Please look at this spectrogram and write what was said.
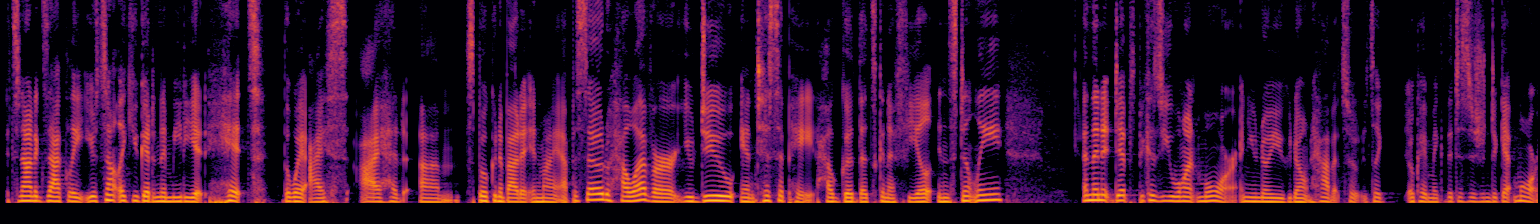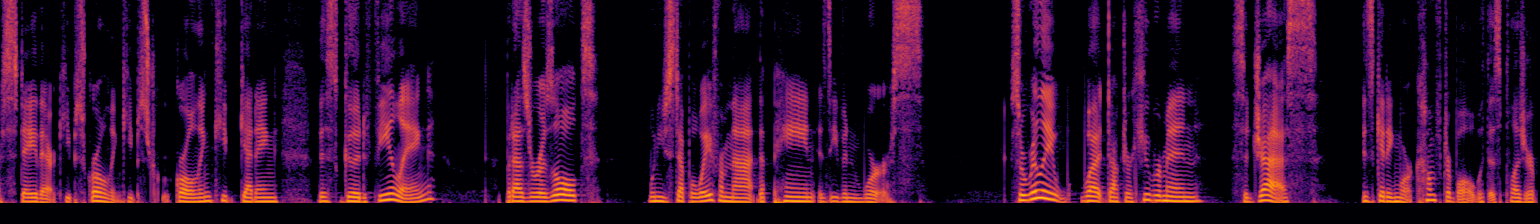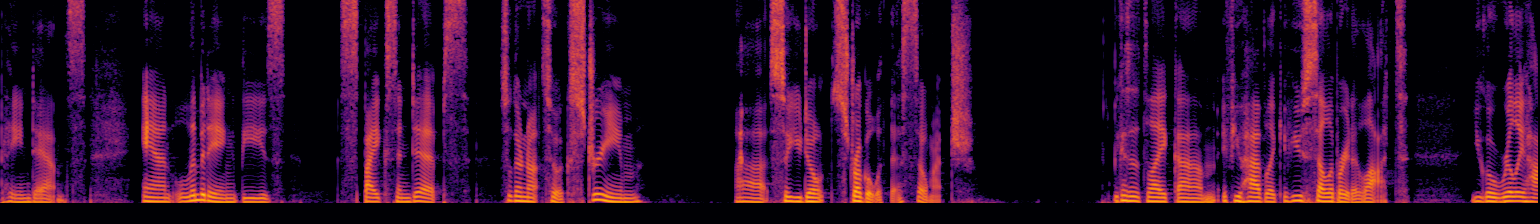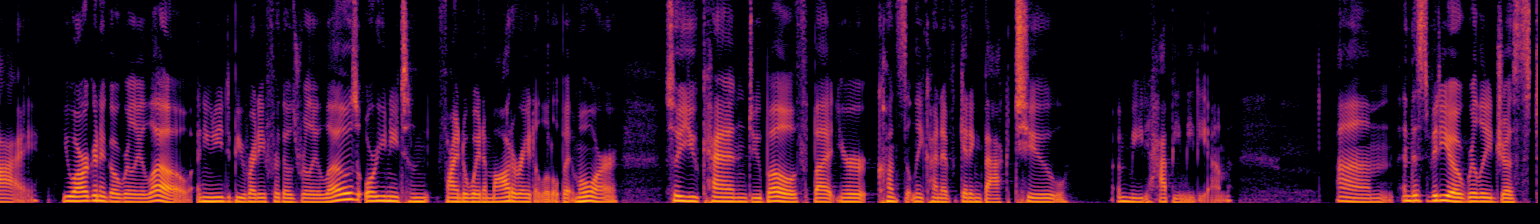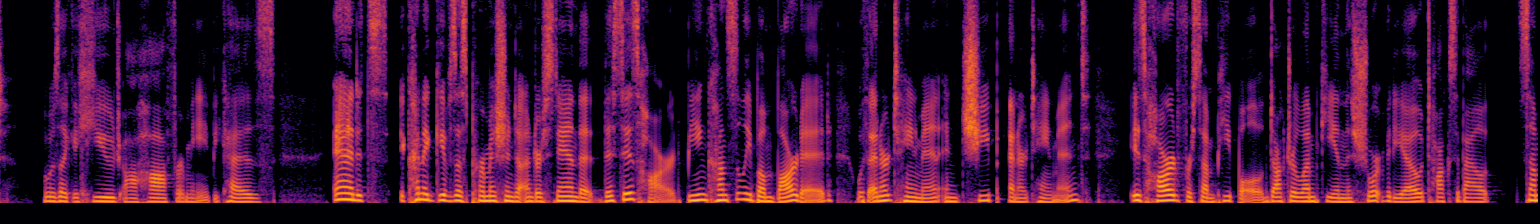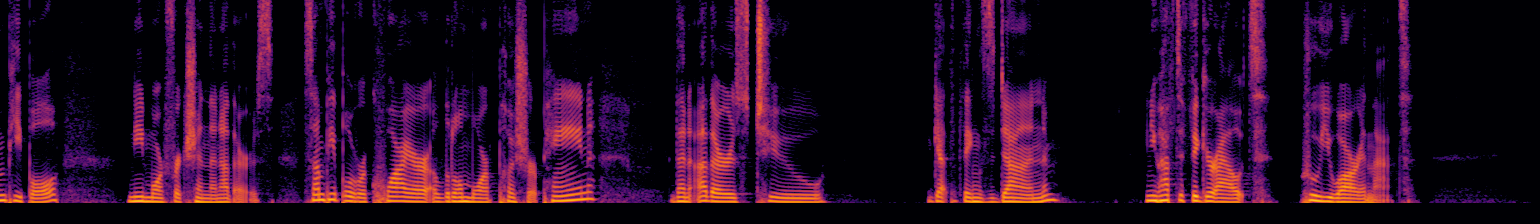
it's not exactly, it's not like you get an immediate hit the way I, I had um, spoken about it in my episode. However, you do anticipate how good that's going to feel instantly and then it dips because you want more and you know you don't have it. So it's like okay make the decision to get more. Stay there. Keep scrolling. Keep scrolling. Keep getting this good feeling. But as a result when you step away from that the pain is even worse. So really what dr huberman suggests is getting more comfortable with this pleasure pain dance and limiting these spikes and dips so they're not so extreme uh, so you don't struggle with this so much. Because it's like um, if you have, like, if you celebrate a lot, you go really high, you are going to go really low, and you need to be ready for those really lows, or you need to find a way to moderate a little bit more so you can do both, but you're constantly kind of getting back to a med- happy medium. Um, and this video really just was like a huge aha for me because and it's it kind of gives us permission to understand that this is hard. Being constantly bombarded with entertainment and cheap entertainment is hard for some people. Dr. Lembke in this short video talks about some people need more friction than others. Some people require a little more push or pain than others to get things done. And you have to figure out who you are in that.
